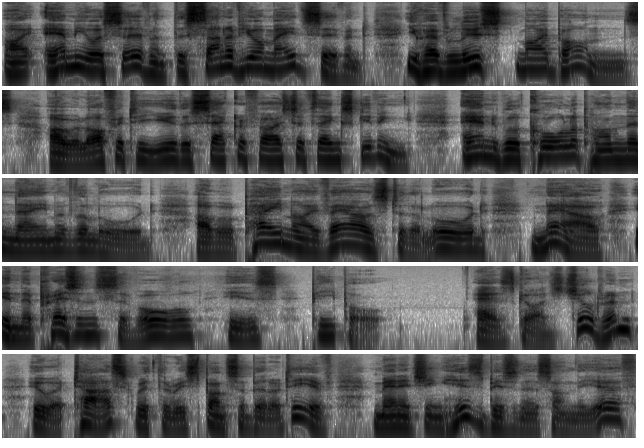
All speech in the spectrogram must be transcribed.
I am your servant, the son of your maidservant. You have loosed my bonds. I will offer to you the sacrifice of thanksgiving, and will call upon the name of the Lord. I will pay my vows to the Lord now in the presence of all his people. As God's children, who are tasked with the responsibility of managing His business on the earth,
